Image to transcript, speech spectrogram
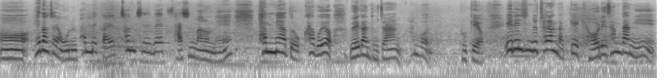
어, 해당 차량 오늘 판매가에 1,740만 원에 판매하도록 하고요. 외관 도장 한번 볼게요. 1인 신조 차량답게 결이 상당히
